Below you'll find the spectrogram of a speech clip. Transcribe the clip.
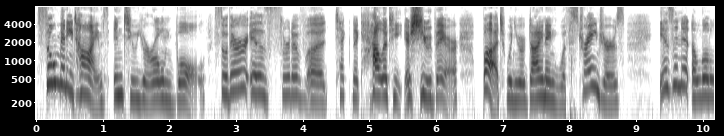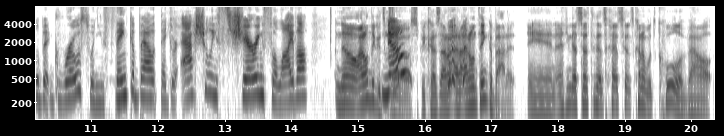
so many times into your own bowl. So there is sort of a technicality issue there. But when you're dining with strangers, isn't it a little bit gross when you think about that you're actually sharing saliva? No, I don't think it's No? gross because I don't, I don't think about it, and I think that's that's that's, that's kind of what's cool about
